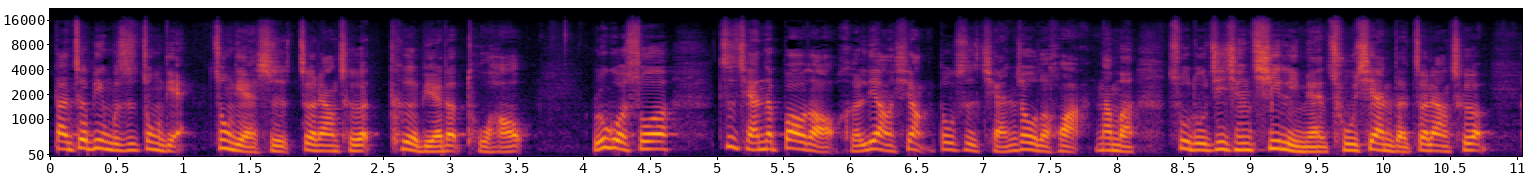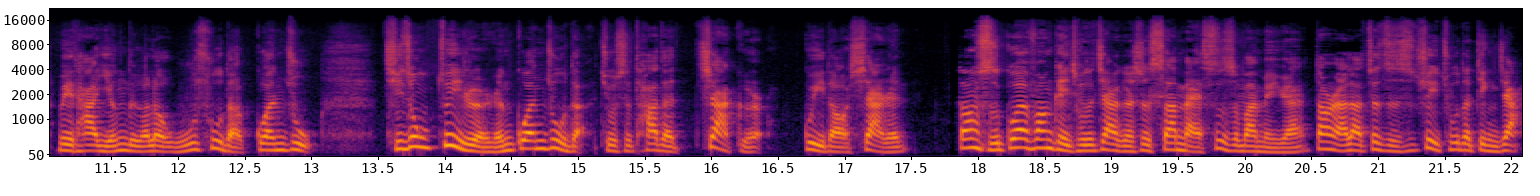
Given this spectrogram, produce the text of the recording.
但这并不是重点，重点是这辆车特别的土豪。如果说之前的报道和亮相都是前奏的话，那么《速度激情七》里面出现的这辆车为它赢得了无数的关注，其中最惹人关注的就是它的价格贵到吓人。当时官方给出的价格是三百四十万美元，当然了，这只是最初的定价。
